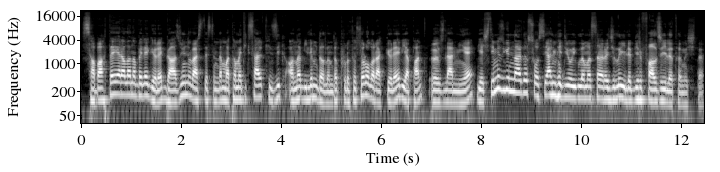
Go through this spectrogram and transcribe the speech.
Sabahta yer alan habere göre Gazi Üniversitesi'nde matematiksel fizik ana bilim dalında profesör olarak görev yapan Özlem Miye, geçtiğimiz günlerde sosyal medya uygulaması aracılığıyla bir falcı ile tanıştı.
